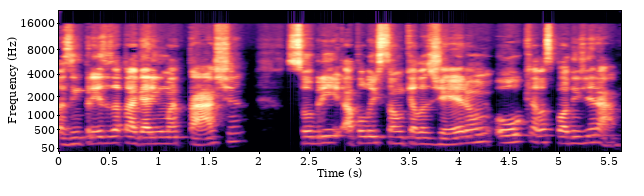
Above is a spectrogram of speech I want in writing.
as empresas a pagarem uma taxa sobre a poluição que elas geram ou que elas podem gerar.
